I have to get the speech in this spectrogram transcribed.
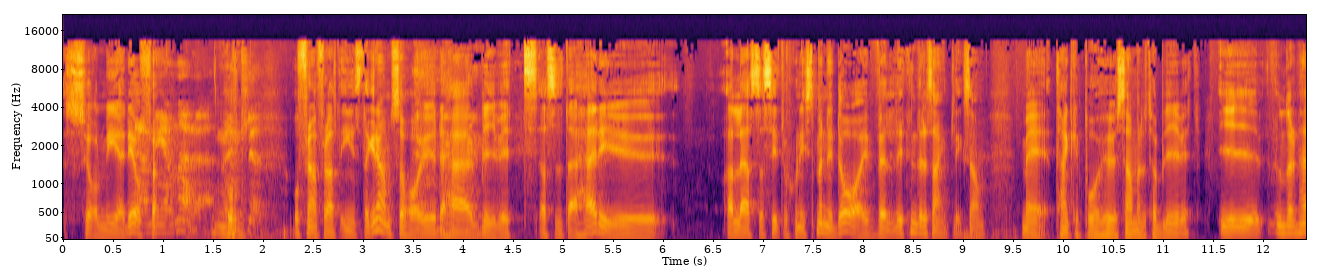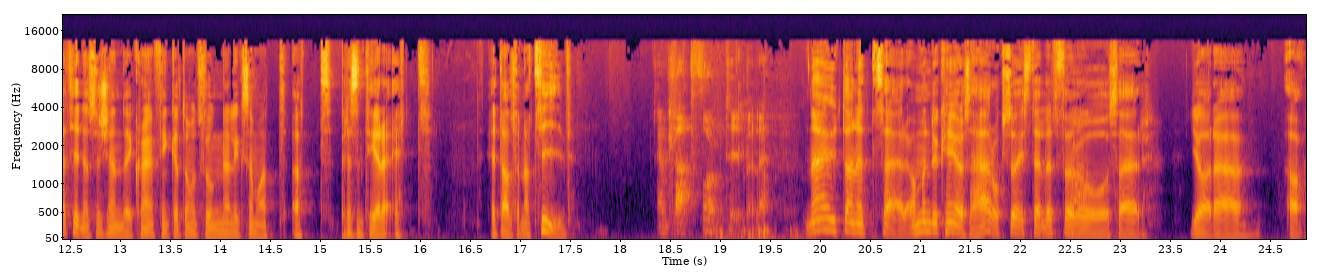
social media och, fra- menar det, och, och framförallt Instagram så har ju det här blivit, alltså det här är ju att läsa situationismen idag är väldigt intressant liksom. Med tanke på hur samhället har blivit. I, under den här tiden så kände Crime Think att de var tvungna liksom att, att presentera ett, ett alternativ. En plattform typ eller? Nej, utan ett så här, ja men du kan göra så här också istället för att så här göra, ja,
